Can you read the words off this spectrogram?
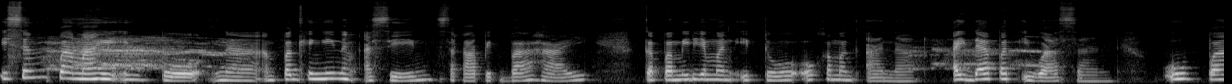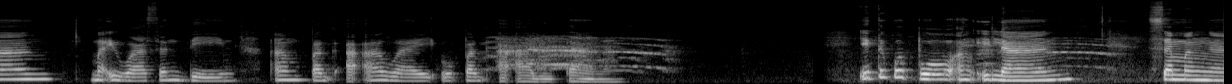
Isang pamahiin po na ang paghingi ng asin sa kapitbahay, kapamilya man ito o kamag-anak, ay dapat iwasan upang maiwasan din ang pag-aaway o pag-aalitan. Ito po po ang ilan sa mga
